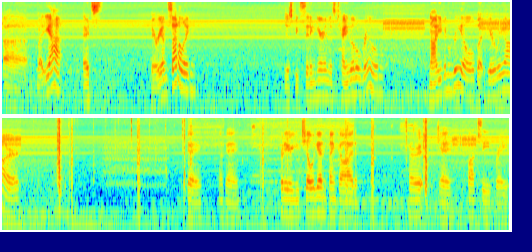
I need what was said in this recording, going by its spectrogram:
Uh, but yeah, it's very unsettling. Just be sitting here in this tiny little room. Not even real, but here we are. Okay, okay. Freddy, are you chill again? Thank God. Pirate, okay. Foxy, right.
